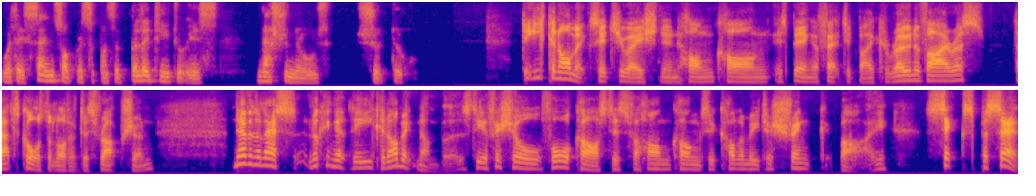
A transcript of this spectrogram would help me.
with a sense of responsibility to its nationals should do. The economic situation in Hong Kong is being affected by coronavirus. That's caused a lot of disruption. Nevertheless, looking at the economic numbers, the official forecast is for Hong Kong's economy to shrink by 6%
